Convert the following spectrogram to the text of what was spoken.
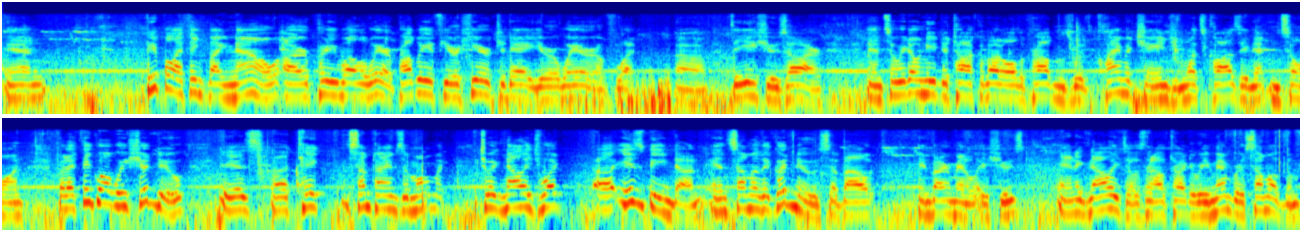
And people, I think, by now are pretty well aware. Probably if you're here today, you're aware of what uh, the issues are. And so we don't need to talk about all the problems with climate change and what's causing it and so on. But I think what we should do is uh, take sometimes a moment to acknowledge what uh, is being done and some of the good news about environmental issues and acknowledge those and I'll try to remember some of them.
